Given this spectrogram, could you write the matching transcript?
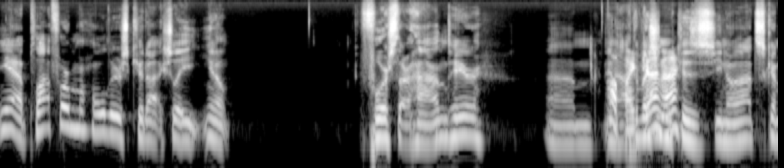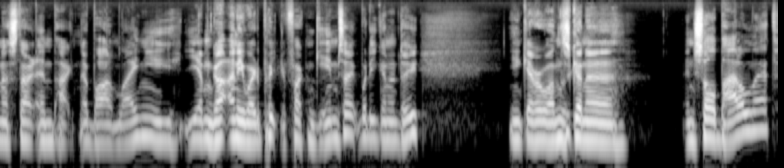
yeah, platform holders could actually, you know, force their hand here. Um, Oh, Activision because you know that's going to start impacting their bottom line. You you haven't got anywhere to put your fucking games out. What are you going to do? You think everyone's going to install BattleNet?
